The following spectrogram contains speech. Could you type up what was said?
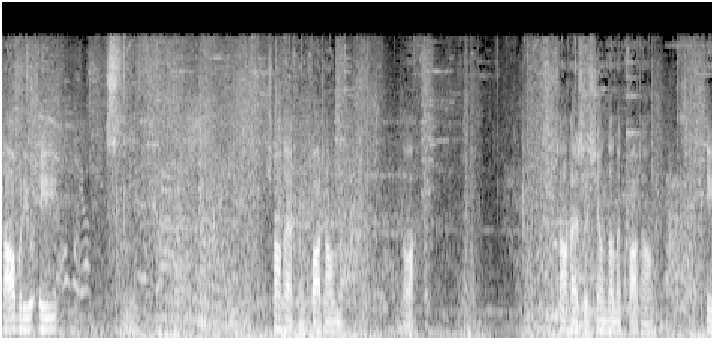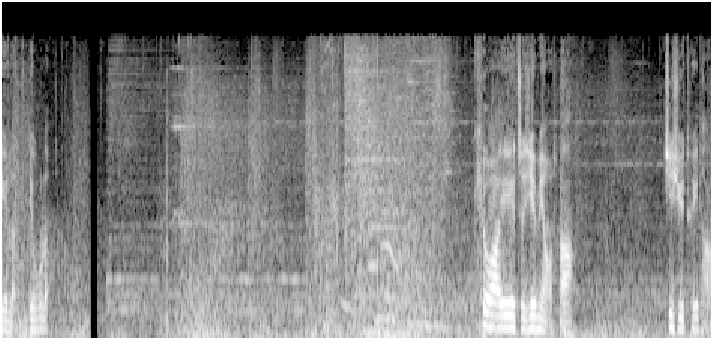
，WA 死，伤害很夸张的。好吧，伤害是相当的夸张，A 了，溜了，Q2A 直接秒杀，继续推塔，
